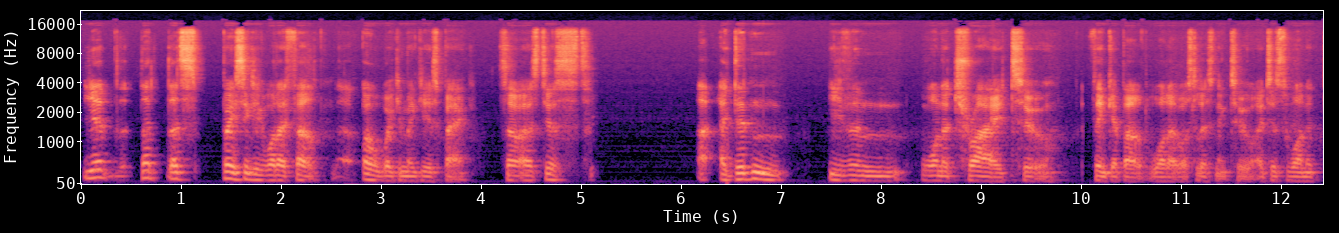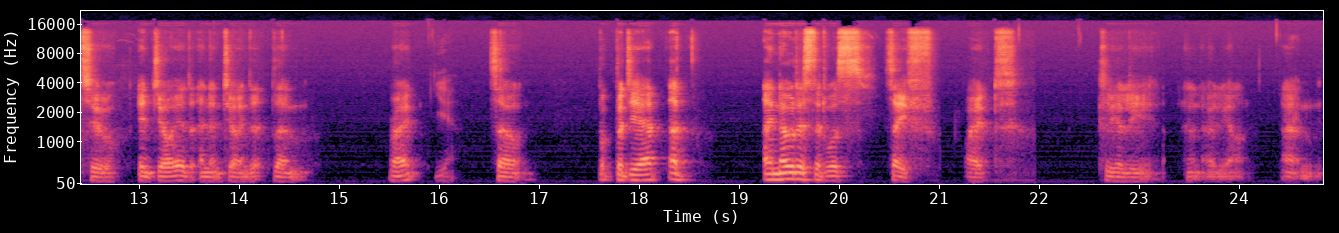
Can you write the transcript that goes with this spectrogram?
Yeah, that that's basically what I felt. Uh, oh, Weki Meki is back. So I was just, I, I didn't even want to try to think about what I was listening to. I just wanted to enjoy it and enjoy the, them, right? Yeah. So, but but yeah, I, I noticed it was safe quite clearly and early on. Um,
